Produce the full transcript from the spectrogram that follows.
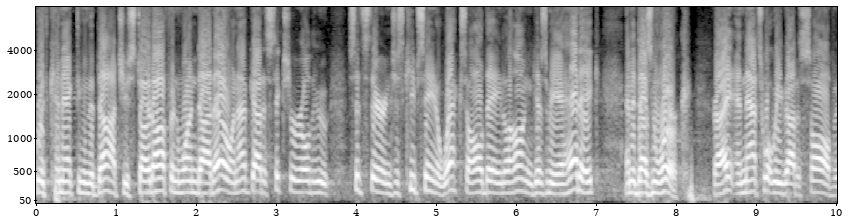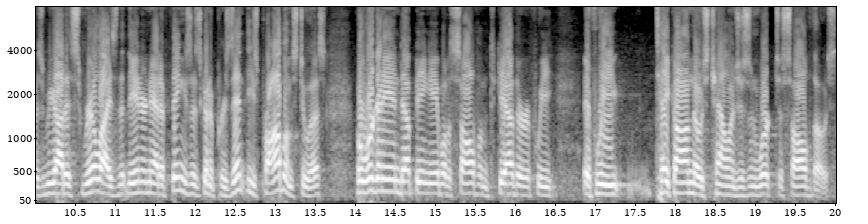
with connecting the dots. You start off in 1.0, and I've got a six-year-old who sits there and just keeps saying Alexa all day long and gives me a headache, and it doesn't work, right? And that's what we've got to solve, is we got to realize that the Internet of Things is going to present these problems to us, but we're going to end up being able to solve them together if we, if we take on those challenges and work to solve those.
